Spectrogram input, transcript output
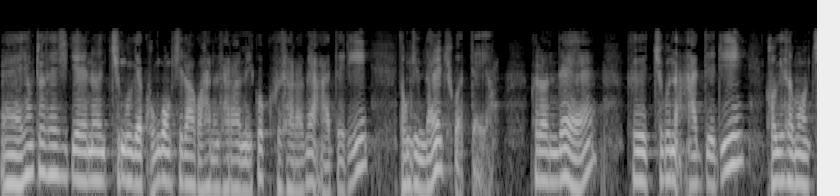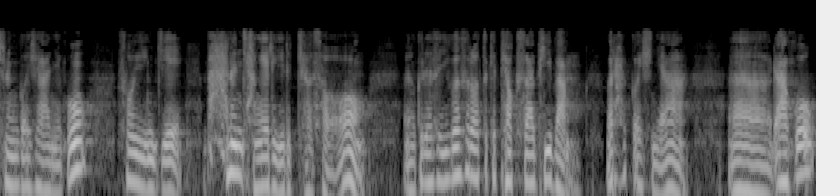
에, 형초세시기에는 중국의 공공씨라고 하는 사람이 있고 그 사람의 아들이 동짓날 죽었대요. 그런데 그 죽은 아들이 거기서 멈추는 것이 아니고 소위 이제 많은 장애를 일으켜서 어, 그래서 이것을 어떻게 벽사 비방을 할 것이냐 어, 라고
